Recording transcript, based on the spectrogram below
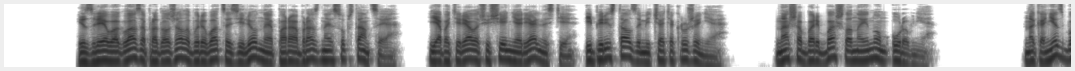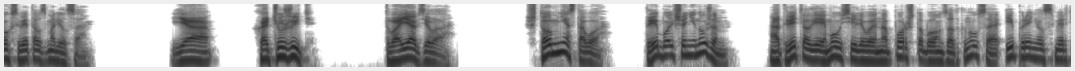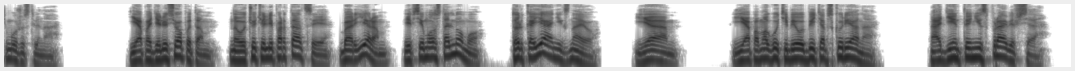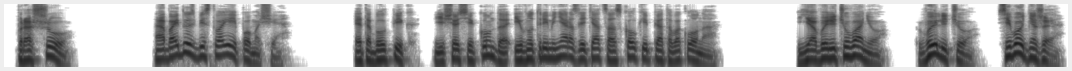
Из левого глаза продолжала вырываться зеленая парообразная субстанция. Я потерял ощущение реальности и перестал замечать окружение. Наша борьба шла на ином уровне. Наконец бог света взмолился. «Я хочу жить. Твоя взяла». «Что мне с того? Ты больше не нужен», — ответил я ему, усиливая напор, чтобы он заткнулся и принял смерть мужественно. «Я поделюсь опытом, научу телепортации, барьерам и всему остальному. Только я о них знаю. Я... Я помогу тебе убить Обскуриана. Один ты не справишься. Прошу. Обойдусь без твоей помощи. Это был пик. Еще секунда, и внутри меня разлетятся осколки пятого клона. Я вылечу Ваню. Вылечу. Сегодня же.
